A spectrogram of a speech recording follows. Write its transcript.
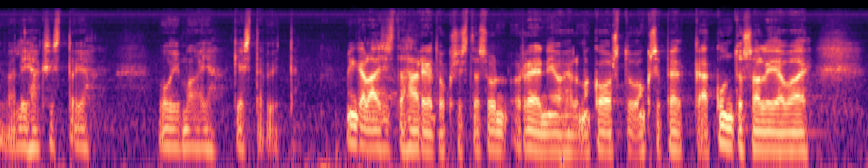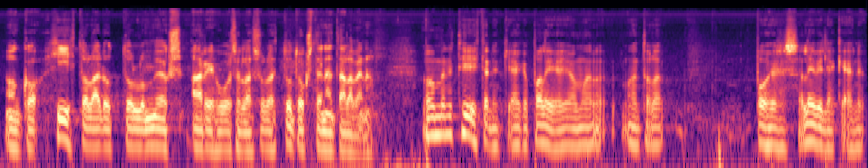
hyvä lihaksisto ja voimaa ja kestävyyttä. Minkälaisista harjoituksista sun reeniohjelma koostuu? Onko se pelkkää kuntosalia vai onko hiihtoladut tullut myös Ari Huusela sulle tutuksi tänä talvena? Olen mä nyt hiihtänytkin aika paljon jo. Mä oon, mä oon tuolla pohjoisessa levillä käynyt,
